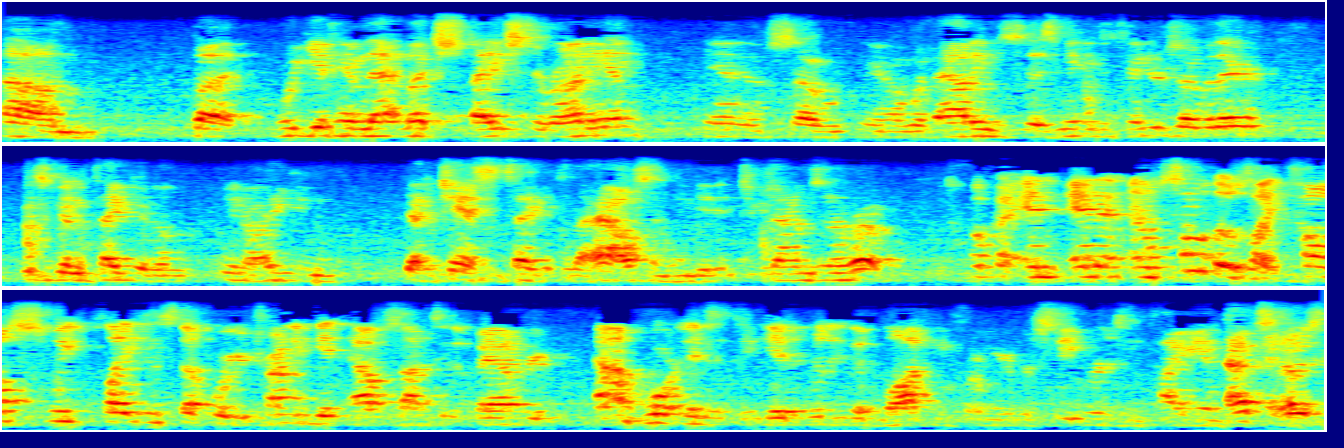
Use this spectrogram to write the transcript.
Um, but we give him that much space to run in, and so you know, without him as many defenders over there, he's going to take it. You know, he can get a chance to take it to the house, and he did it two times in a row. Okay, and, and and some of those like toss sweep plays and stuff where you're trying to get outside to the boundary, how important is it to get really good blocking from your receivers and tight ends? Absolutely,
